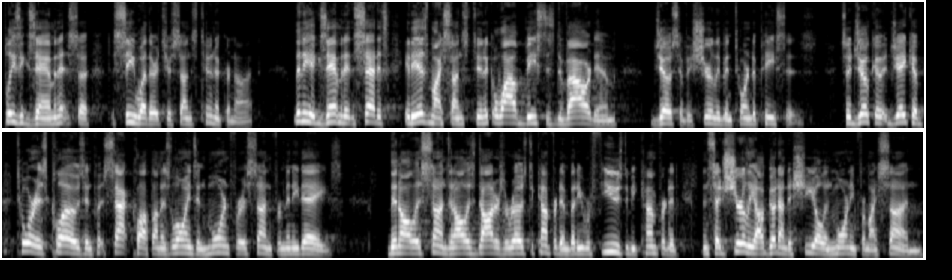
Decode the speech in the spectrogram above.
Please examine it so, to see whether it's your son's tunic or not. Then he examined it and said, it's, It is my son's tunic. A wild beast has devoured him. Joseph has surely been torn to pieces. So Jacob tore his clothes and put sackcloth on his loins and mourned for his son for many days. Then all his sons and all his daughters arose to comfort him, but he refused to be comforted and said, Surely I'll go down to Sheol in mourning for my son.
